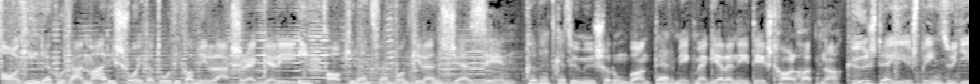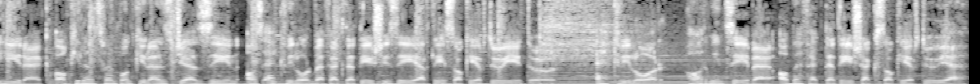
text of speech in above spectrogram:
A hírek után már is folytatódik a millás reggeli. Itt a 90.9 jazz Következő műsorunkban termék megjelenítést hallhatnak. Kősdei és pénzügyi hírek a 90.9 jazz az Equilor befektetési ZRT szakértőjétől. Equilor, 30 éve a befektetések szakértője.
